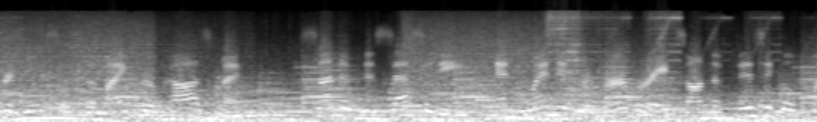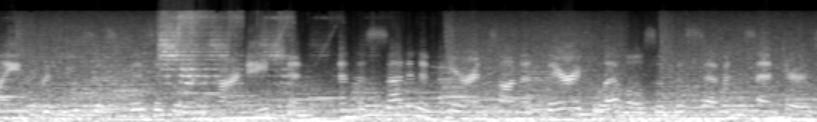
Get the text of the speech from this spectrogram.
produces the microcosmic, son of necessity, and when it reverberates on the physical plane produces physical incarnation, and the sudden appearance on etheric levels of the seven centers.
